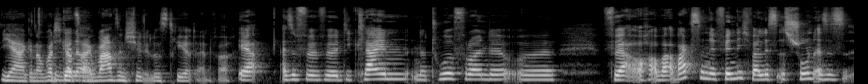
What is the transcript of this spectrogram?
Ja, genau, wollte ich genau. gerade sagen, wahnsinnig schön illustriert einfach. Ja, also für, für die kleinen Naturfreunde, äh, für auch aber Erwachsene finde ich, weil es ist schon, also es ist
